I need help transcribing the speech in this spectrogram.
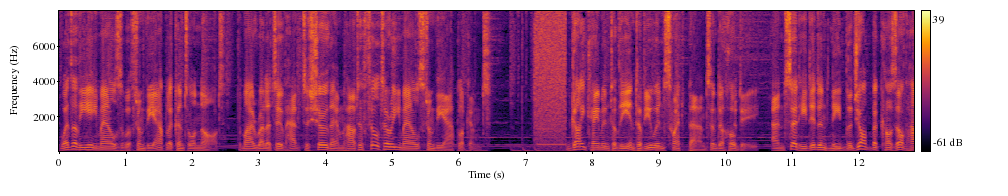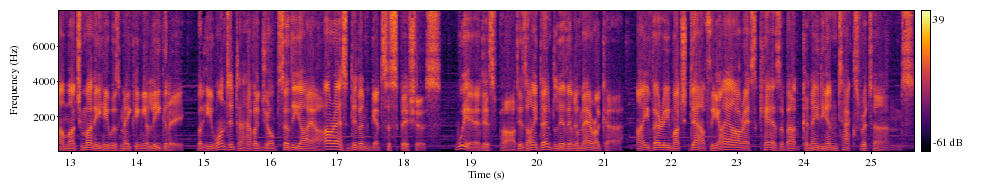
Whether the emails were from the applicant or not, my relative had to show them how to filter emails from the applicant. Guy came into the interview in sweatpants and a hoodie and said he didn't need the job because of how much money he was making illegally, but he wanted to have a job so the IRS didn't get suspicious. Weirdest part is I don't live in America. I very much doubt the IRS cares about Canadian tax returns.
